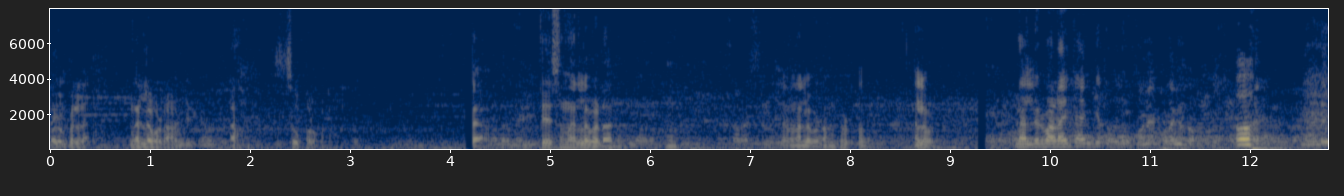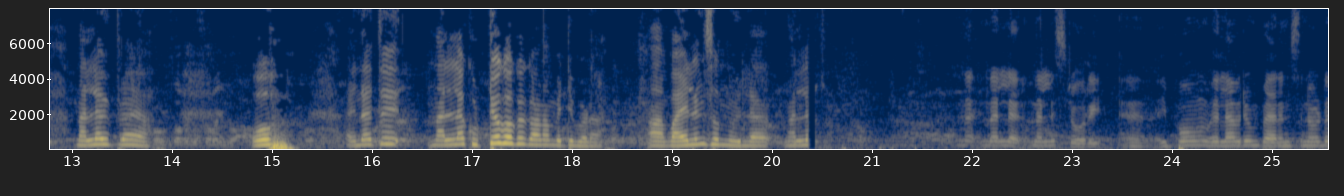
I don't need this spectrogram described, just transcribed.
കുഴപ്പമില്ല. നല്ല പടമാണ്. ആ സൂപ്പർ പടം. അത്യാവശ്യം നല്ല പടമാണ്. നല്ല നല്ല പടമാണ്. കുഴപ്പമില്ല. നല്ല പടം. നല്ലൊരു എനിക്ക് തോന്നി. ഓ നല്ല അഭിപ്രായ ഓ അതിനകത്ത് നല്ല കുട്ടികൾക്കൊക്കെ കാണാൻ പറ്റിയ പടാ. ആ വയലൻസ് ഒന്നുമില്ല. നല്ല നല്ല നല്ല സ്റ്റോറി ഇപ്പം എല്ലാവരും പേരൻസിനോട്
